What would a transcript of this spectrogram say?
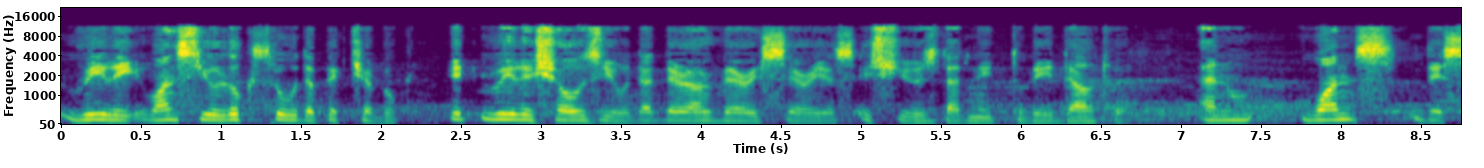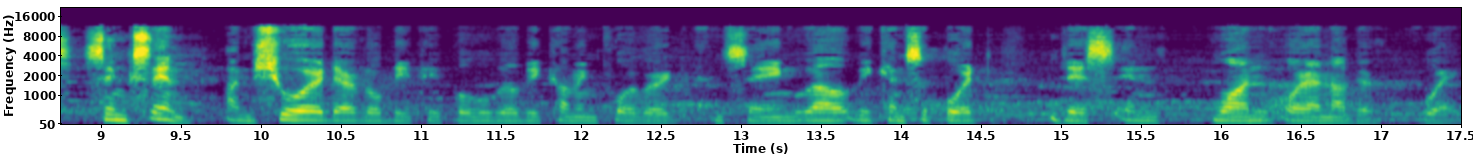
Really, once you look through the picture book, it really shows you that there are very serious issues that need to be dealt with. And once this sinks in, I'm sure there will be people who will be coming forward and saying, well, we can support this in one or another way.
